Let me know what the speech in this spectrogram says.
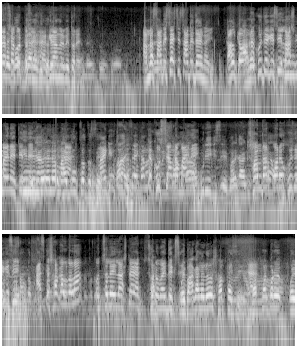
ব্যবসা করতেছে হ্যাঁ, গ্রামের ভিতরে। আমরা চাবি চাইছি চাবি দেয় নাই। কালকে আমরা খুঁজে গেছি লাশ পাই নাই তিন দিন। ধরে মাইকিং চলতেছে। মাইকিং চলতেছে এখান থেকে খুঁজছি আমরা পাই নাই পুড়িয়ে গেছে মানে সন্ধ্যার পরেও খুঁজে গেছি আজকে সকালবেলা হচ্ছে এই লাশটা এক ছোট ভাই দেখছে। ওই বাগান হলো শর্ট খাইছে। হ্যাঁ। খাওয়ার পরে ওই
